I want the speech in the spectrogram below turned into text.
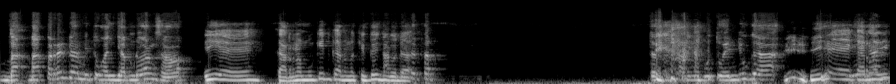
Ba bapernya dalam hitungan jam doang, sob. iya karena mungkin karena kita Tapi juga udah tetap tetap saling butuhin juga. iya Iya karena kan?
